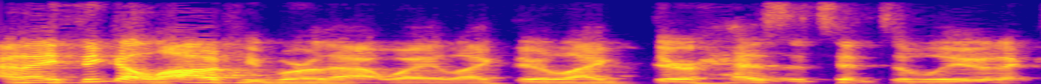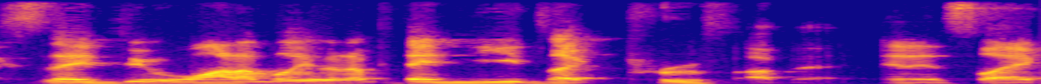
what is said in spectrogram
and I think a lot of people are that way. Like they're like they're hesitant to believe in it because they do want to believe in it, but they need like proof of it, and it's like.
